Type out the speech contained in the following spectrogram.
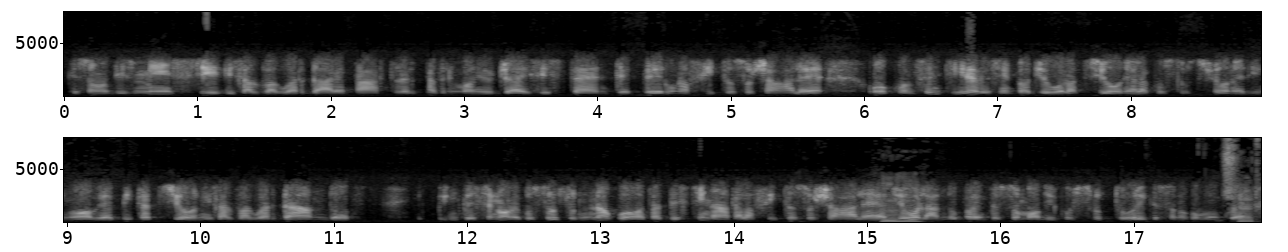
che sono dismessi, di salvaguardare parte del patrimonio già esistente per un affitto sociale o consentire ad esempio agevolazioni alla costruzione di nuove abitazioni salvaguardando in queste nuove costruzioni una quota destinata all'affitto sociale, mm. agevolando però in questo modo i costruttori che sono comunque certo.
